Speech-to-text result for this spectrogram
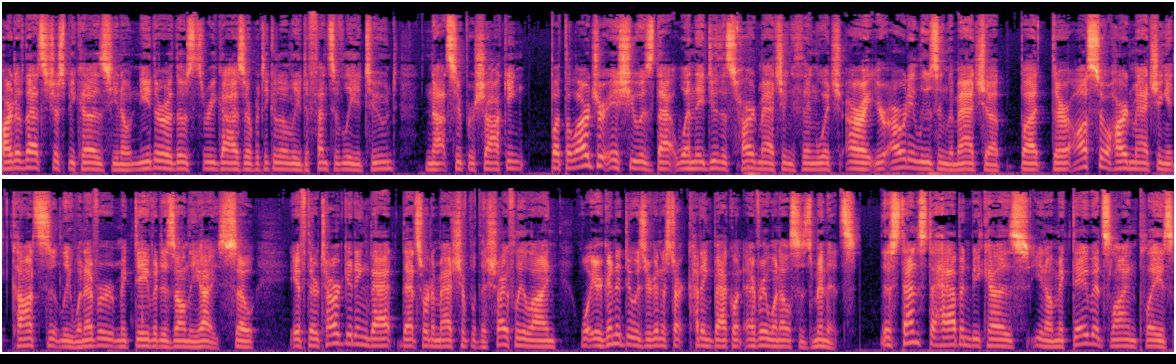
Part of that's just because, you know, neither of those three guys are particularly defensively attuned, not super shocking. But the larger issue is that when they do this hard matching thing, which, alright, you're already losing the matchup, but they're also hard matching it constantly whenever McDavid is on the ice. So if they're targeting that that sort of matchup with the Scheifele line, what you're going to do is you're going to start cutting back on everyone else's minutes. This tends to happen because, you know, McDavid's line plays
